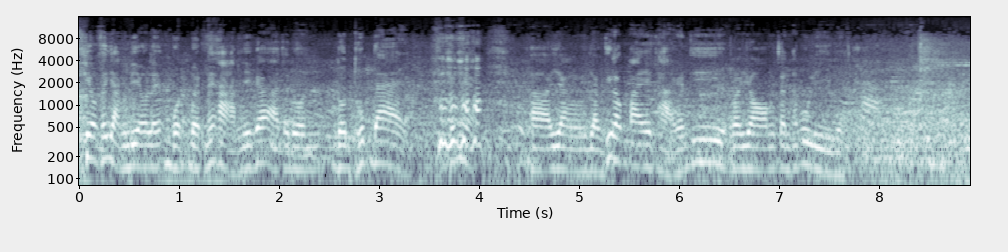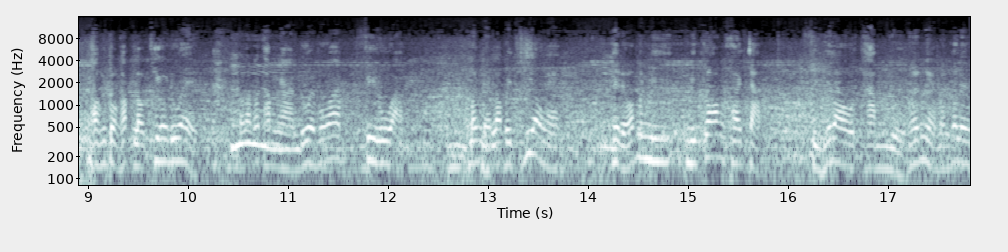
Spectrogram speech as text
เที่ยวซะอย่างเดียวเลยบทเบิดไม่อ่านนี่ก็อาจจะโดนโดนทุบได้ก็อย่างอย่างที่เราไปถ่ายกันที่ระยองจันทบุรีเนี่ยค่ะเอาตรงครับเราเที่ยวด้วยแล้วเราก็ทำงานด้วยเพราะว่าฟิลอะมันเหมือนเราไปเที่ยวไงเพียงแต่ว่ามันมีมีกล้องคอยจับสิ่งที่เราทำอยู่เพราะฉะนั้นเนี่ยมันก็เลย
